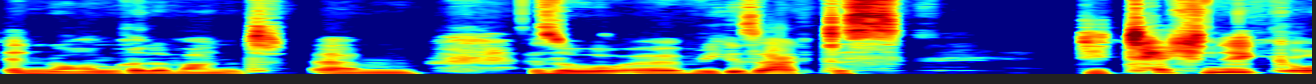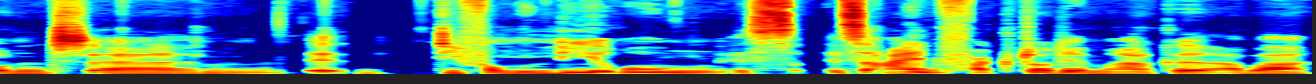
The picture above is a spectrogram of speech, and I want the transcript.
enorm relevant. Ähm, also äh, wie gesagt, das, die Technik und ähm, die Formulierung ist, ist ein Faktor der Marke, aber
